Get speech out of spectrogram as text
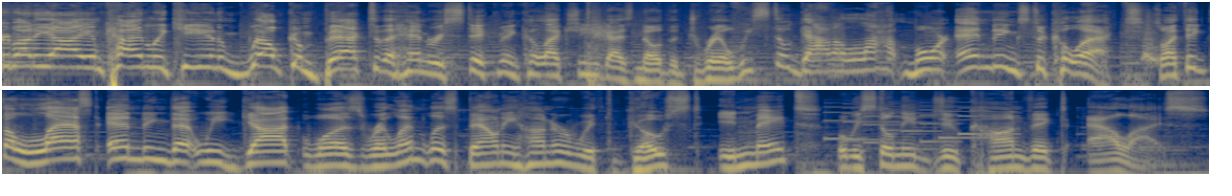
Everybody. I am Kindly Keyin, and welcome back to the Henry Stickmin collection. You guys know the drill. We still got a lot more endings to collect. So I think the last ending that we got was Relentless Bounty Hunter with Ghost Inmate, but we still need to do Convict Allies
